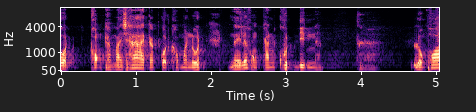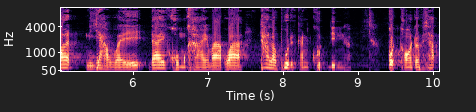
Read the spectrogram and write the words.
กฎของธรรมชาติกับกฎของมนุษย์ ในเรื่องของการขุดดินครับหลวงพ่อนิยามไว้ได้คมคายมากว่า ถ้าเราพูดถึงการขุดดินครับกฎของธรรมชาติ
